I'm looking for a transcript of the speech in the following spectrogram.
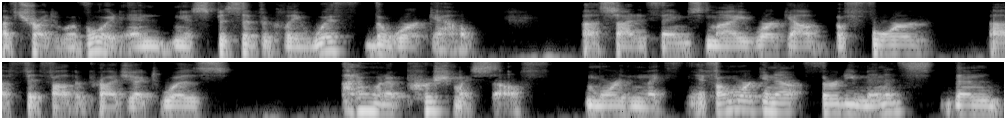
I've tried to avoid. And you know, specifically with the workout uh, side of things, my workout before uh, Fit Father Project was I don't want to push myself more than like if I'm working out 30 minutes, then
